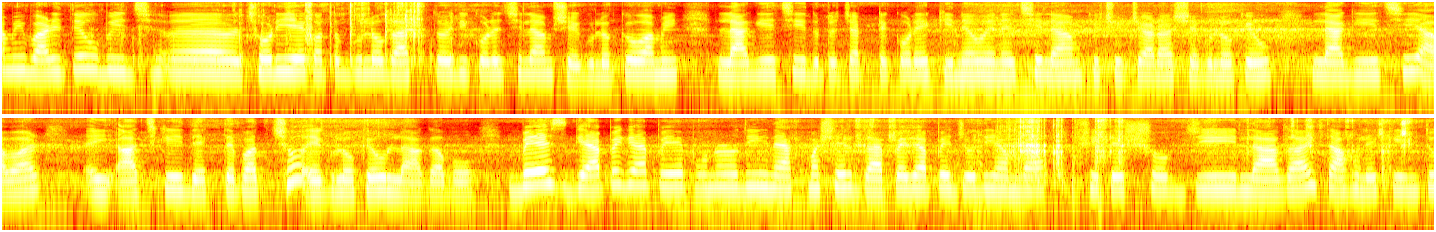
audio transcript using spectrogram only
আমি বাড়িতেও বীজ ছড়িয়ে কতগুলো গাছ তৈরি করেছিলাম, সেগুলোকেও আমি লাগিয়েছি, দুটো চারটে করে কিনেও এনেছিলাম, কিছু চারা সেগুলোকেও লাগিয়েছি। আবার এই আজকেই দেখতে পাচ্ছ, এগুলোকেও লাগাবো। বেশ গ্যাপে গ্যাপে, পনেরো দিন, এক মাসের গ্যাপে গ্যাপে যদি আমরা শীতের সবজি লাগাই, তাহলে কিন্তু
